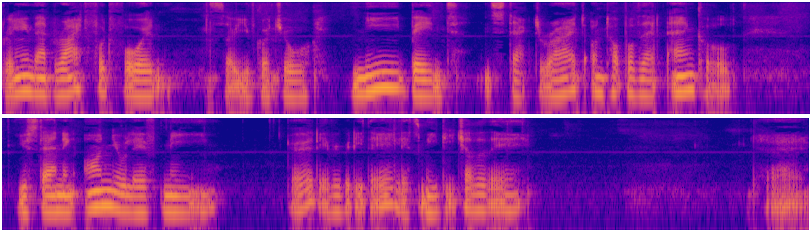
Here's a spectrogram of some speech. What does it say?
bringing that right foot forward. So you've got your knee bent and stacked right on top of that ankle. You're standing on your left knee. Good. Everybody there. Let's meet each other there. Okay.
